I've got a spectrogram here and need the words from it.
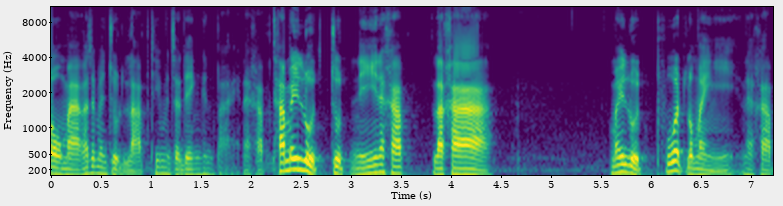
ลงมาก็จะเป็นจุดรับที่มันจะเด้งขึ้นไปนะครับ ถ้าไม่หลุดจุดนี้นะครับ ราคา ไม่หลุดพวดลงมาอย่างนี้นะครับ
